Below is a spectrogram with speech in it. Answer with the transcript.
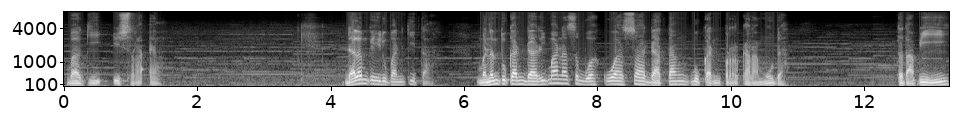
bagi Israel. Dalam kehidupan kita, menentukan dari mana sebuah kuasa datang bukan perkara mudah tetapi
